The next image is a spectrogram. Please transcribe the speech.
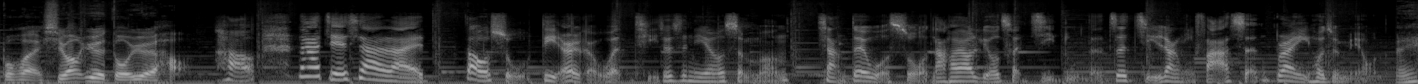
不会，希望越多越好。好，那接下来倒数第二个问题，就是你有什么想对我说，然后要留存记录的，这集让你发声，不然以后就没有了。哎，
